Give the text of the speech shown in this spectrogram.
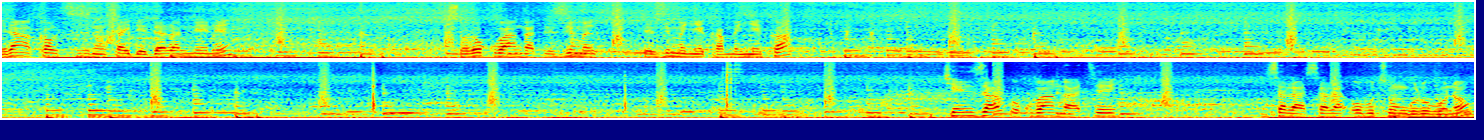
Era nga carrots zino saidi eddala nnene. Zisobole okuba nga tezime- tezimenyekamenyeka. Kyenza okuba nga ate nsalasala obutungulu buno.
